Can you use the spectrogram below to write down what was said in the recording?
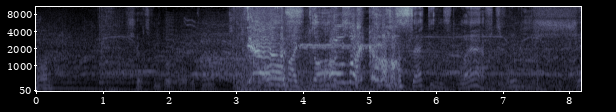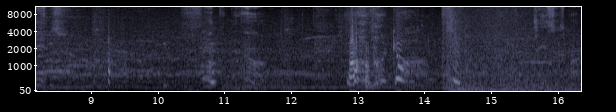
one. Shit, it's gonna go to overtime. Yes! Oh my god! Oh my god! Seconds left! Holy shit! Fucking hell! Oh my god! Wow. Jesus, man.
